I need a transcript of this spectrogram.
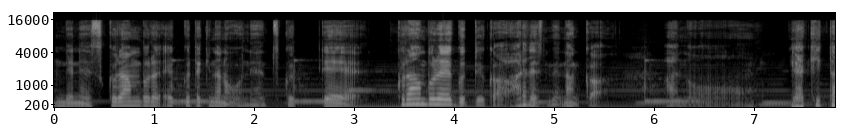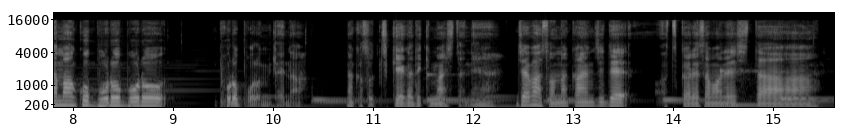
でね、スクランブルエッグ的なのをね、作って、スクランブルエッグっていうか、あれですね、なんか、あのー、焼き卵ボロボロポロポロみたいな、なんかそっち系ができましたね。じゃあまあそんな感じでお疲れ様でした。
